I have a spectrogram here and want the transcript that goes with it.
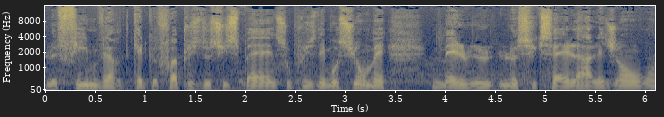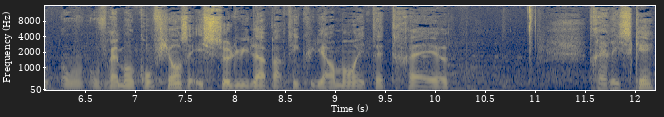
le film vers quelquefois plus de suspense ou plus d'émotion. Mais, mais le, succès est là, les gens ont, ont- ont vraiment confiance et celui-là particulièrement était très... très risqué,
